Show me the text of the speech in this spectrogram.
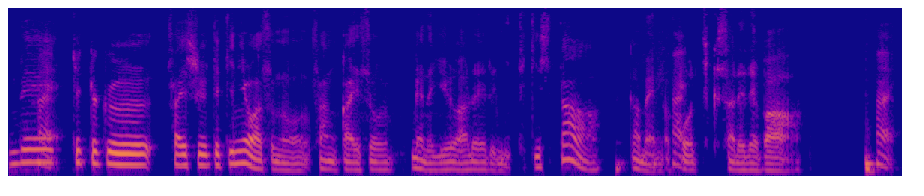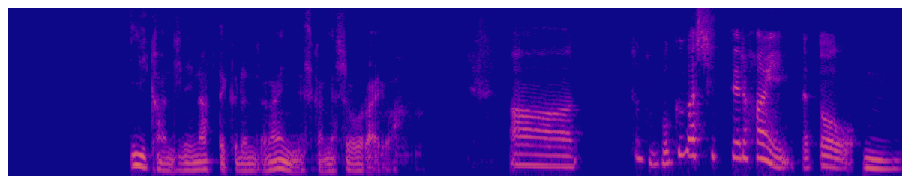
で、はい結局、最終的にはその3階層目の URL に適した画面が構築されれば、はい。い、い感じになってくるんじゃないんですかね、将来は。あーちょっと僕が知ってる範囲だと、うん。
